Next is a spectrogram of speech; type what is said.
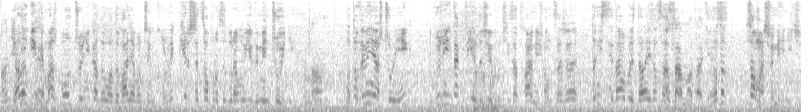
No nie na logikę, masz błąd czujnika do ładowania bądź czegokolwiek, pierwsze co procedura mówi, wymień czujnik. No. No to wymieniasz czujnik i później i tak klient do Ciebie wróci za dwa miesiące, że to nic nie dało, bo jest dalej to samo. To samo, tak jest. No to co masz wymienić?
